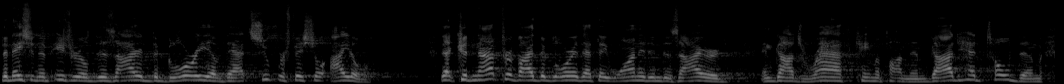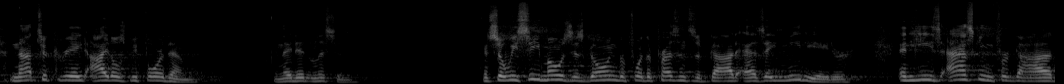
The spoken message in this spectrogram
The nation of Israel desired the glory of that superficial idol that could not provide the glory that they wanted and desired, and God's wrath came upon them. God had told them not to create idols before them, and they didn't listen. And so we see Moses going before the presence of God as a mediator, and he's asking for God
